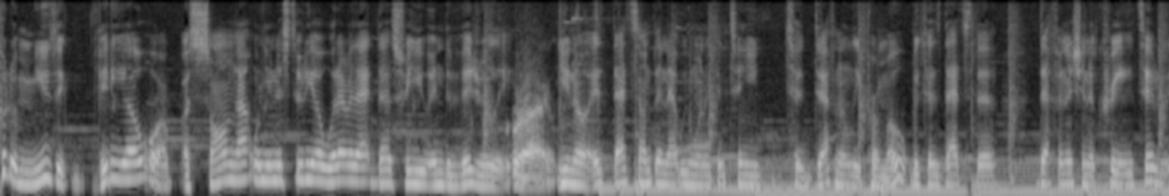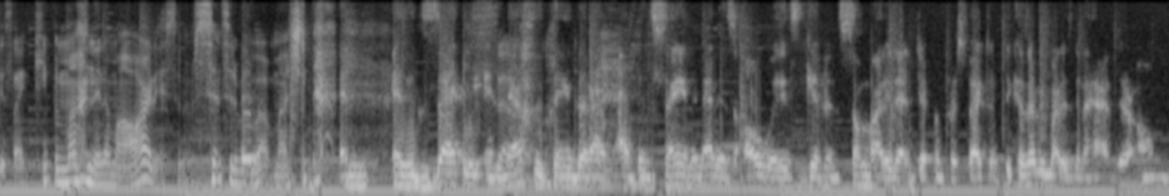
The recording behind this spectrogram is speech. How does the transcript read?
put a music video or a song out when you're in the studio, whatever that does for you individually. Right. You know, it, that's something that we want to continue to definitely promote because that's the definition of creativity. It's like keep in mind that I'm an artist and I'm sensitive and, about my shit. And, and exactly, and so. that's the thing that I've, I've been saying, and that is always giving somebody that different perspective because everybody's going to have their own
